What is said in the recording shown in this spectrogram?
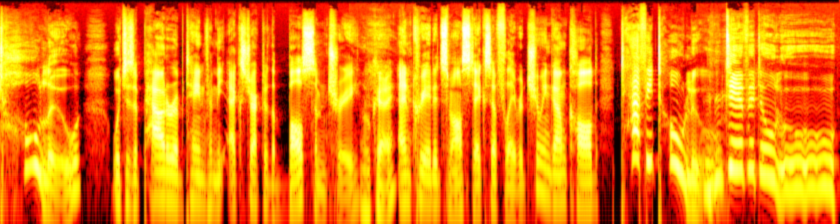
tolu, which is a powder obtained from the extract of the balsam tree. Okay. And created small sticks of flavored chewing gum called taffy tolu. David Olu.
